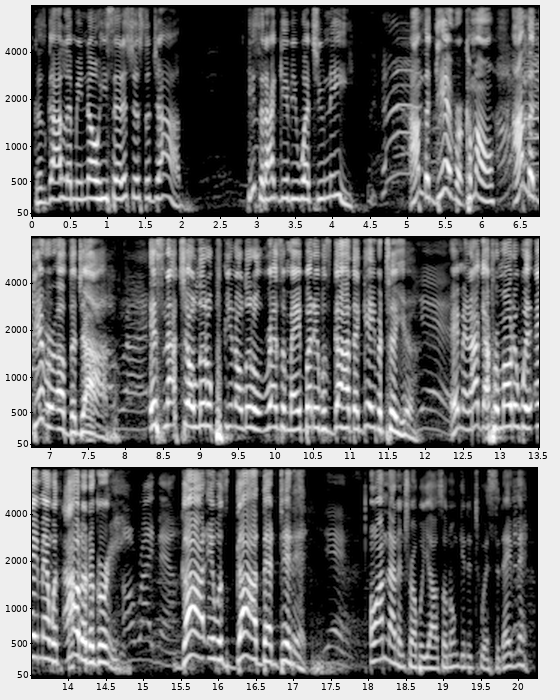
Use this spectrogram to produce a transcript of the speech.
Because God let me know, He said, it's just a job. He said, I give you what you need. I'm the giver. Come on. I'm the giver of the job. It's not your little, you know, little resume, but it was God that gave it to you. Amen. I got promoted with, amen, without a degree. All right now. God, it was God that did it. Yes. Oh, I'm not in trouble, y'all, so don't get it twisted. Amen.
